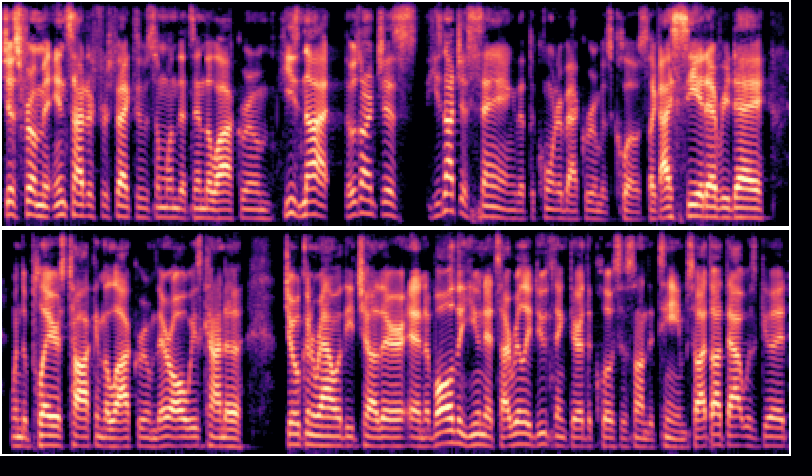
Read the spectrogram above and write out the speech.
Just from an insider's perspective, someone that's in the locker room, he's not those aren't just he's not just saying that the cornerback room is close. Like I see it every day when the players talk in the locker room, they're always kind of joking around with each other. And of all the units, I really do think they're the closest on the team. So I thought that was good.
